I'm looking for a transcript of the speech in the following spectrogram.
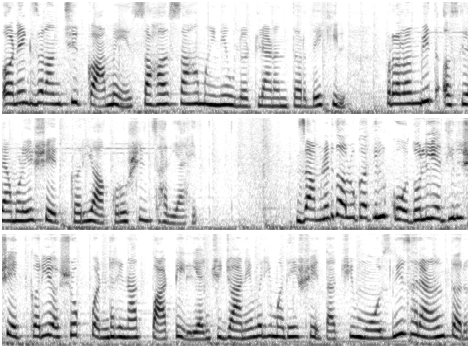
अनेक जणांची कामे सहा सहा महिने उलटल्यानंतर देखील प्रलंबित असल्यामुळे शेतकरी आक्रोशित झाले आहेत. जामनेर तालुक्यातील कोदोली येथील शेतकरी अशोक पंढरीनाथ पाटील यांची जानेवारीमध्ये शेताची मोजणी झाल्यानंतर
